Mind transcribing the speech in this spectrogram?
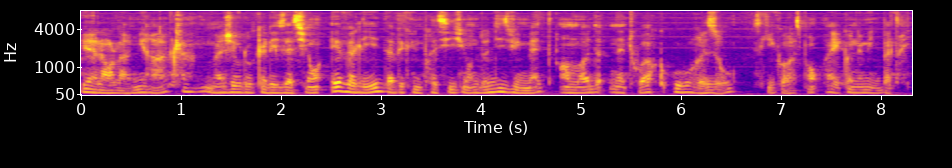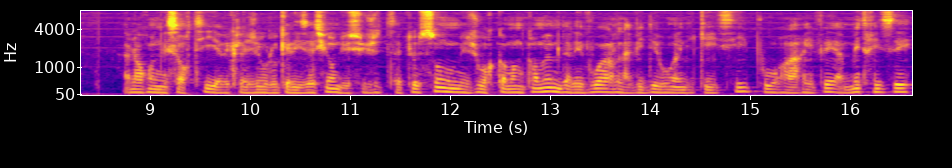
et alors là, miracle, ma géolocalisation est valide avec une précision de 18 mètres en mode network ou réseau, ce qui correspond à économie de batterie. Alors on est sorti avec la géolocalisation du sujet de cette leçon, mais je vous recommande quand même d'aller voir la vidéo indiquée ici pour arriver à maîtriser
